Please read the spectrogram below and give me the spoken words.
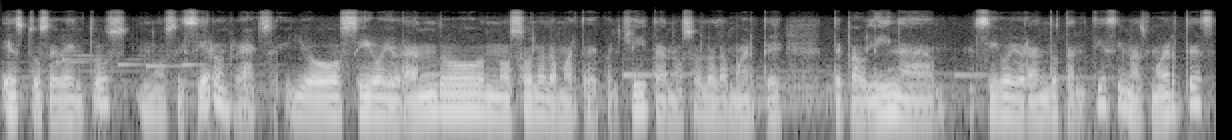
estos eventos nos hicieron reaccionar. Yo sigo llorando no solo la muerte de Conchita, no solo la muerte de Paulina, sigo llorando tantísimas muertes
